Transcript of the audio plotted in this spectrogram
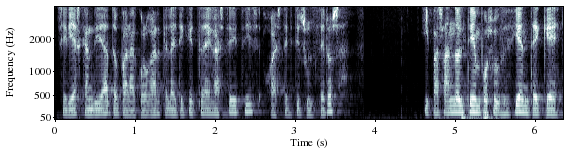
serías candidato para colgarte la etiqueta de gastritis o gastritis ulcerosa. y pasando el tiempo suficiente que,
